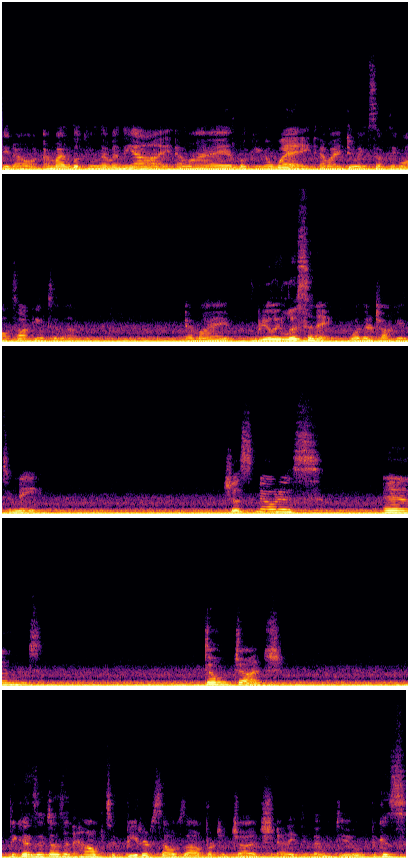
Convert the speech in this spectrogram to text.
You know, am I looking them in the eye? Am I looking away? Am I doing something while talking to them? Am I really listening when they're talking to me? just notice and don't judge because it doesn't help to beat ourselves up or to judge anything that we do because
